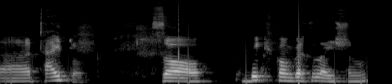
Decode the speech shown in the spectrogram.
uh, title. So big congratulations.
